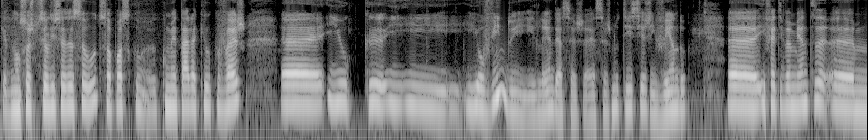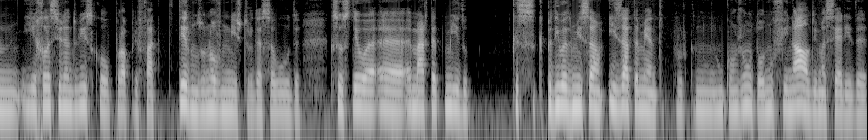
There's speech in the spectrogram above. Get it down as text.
que, não sou especialista da saúde, só posso comentar aquilo que vejo uh, e o que e, e, e ouvindo e, e, lendo essas, essas notícias e vendo, uh, efetivamente, um, e relacionando isso com o próprio facto termos um novo ministro da Saúde que sucedeu a, a, a Marta Temido, que, se, que, pediu admissão exatamente porque num conjunto ou no final de uma série de,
